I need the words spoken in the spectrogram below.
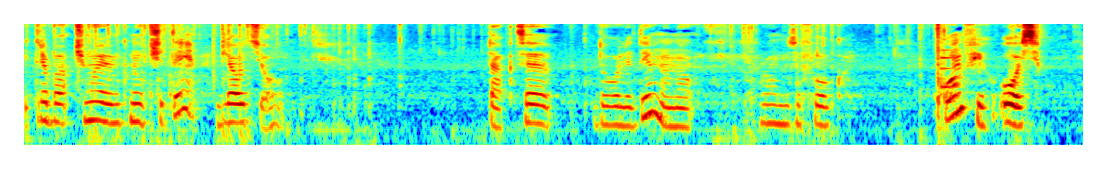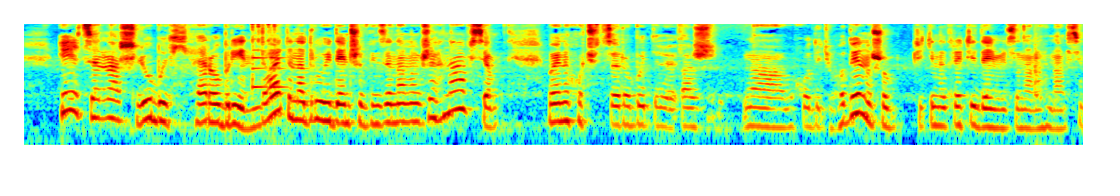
І треба, чому я вімкнув чити для оцього. Так, це доволі дивно, але from the fog. Config, ось. І це наш любий Херобрін. Давайте на другий день, щоб він за нами вже гнався. Бо я не хочу це робити аж на виходить годину, щоб тільки на третій день він за нами гнався.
